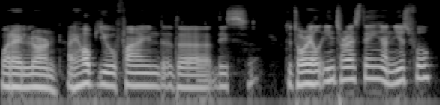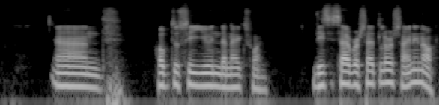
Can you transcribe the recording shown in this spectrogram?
what I learned. I hope you find the this tutorial interesting and useful and hope to see you in the next one. This is Cybersettler signing off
